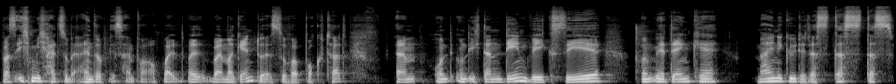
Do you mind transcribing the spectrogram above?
was ich mich halt so beeindruckt, ist einfach auch, weil, weil, weil Magento es so verbockt hat ähm, und, und ich dann den Weg sehe und mir denke, meine Güte, das, das, das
